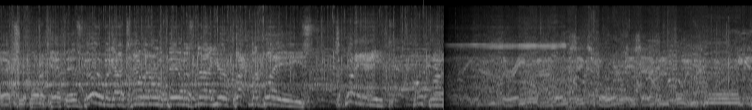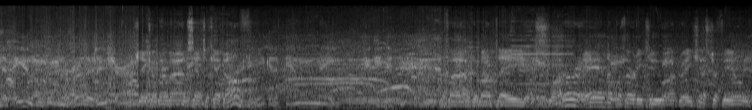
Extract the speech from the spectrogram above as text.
Extra point attempt is good. We got a timeout on the field. It's now your Blackman Blaze. 28. Oakland. 893-5064 to set up an appointment. You can depend on Farmer Brothers Insurance. Jacob Irvine set to kick off. You can depend on me. Five, Devontae Slaughter, and number 32, Andre Chesterfield.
